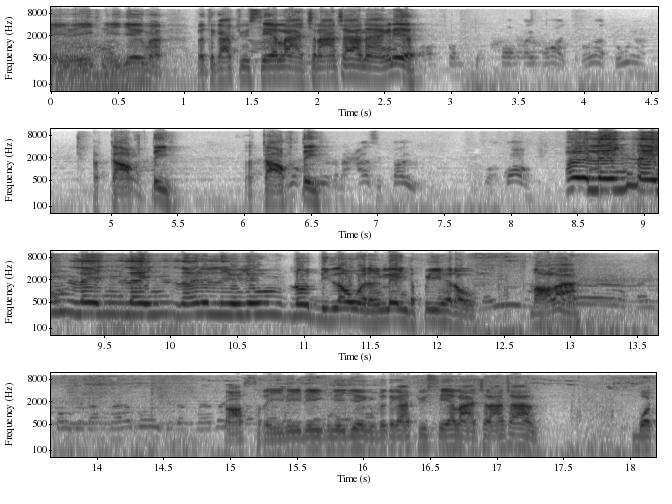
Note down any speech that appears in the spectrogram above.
នេះគ្នាយើងមកបើតើការជួយ share ឡាច្រើនចាណានេះអាកោខ្ទិះអាកោខ្ទិះហើយលេងលេងលេងលេងលេងយូរដូចឌីឡូហ្នឹងលេងតែ2 hero ដល់ហ่ะ កោស្រីនេះនេះគ្នាយើងព្រឹត្តិការជួយ share ឡាច្រើនច្រើនបុច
